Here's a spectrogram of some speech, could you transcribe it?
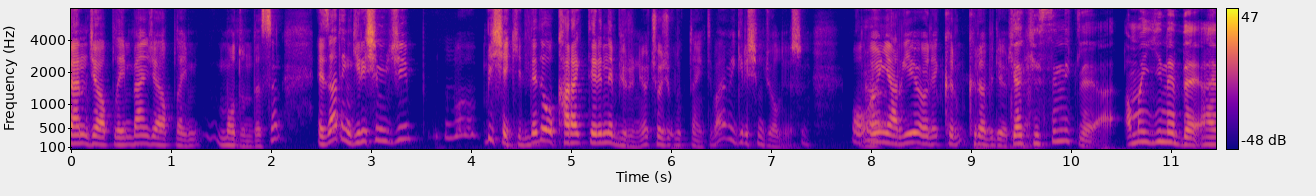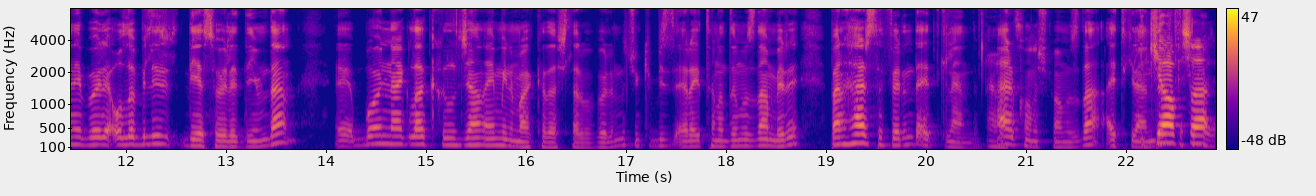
ben cevaplayayım ben cevaplayayım modundasın. E zaten girişimci bir şekilde de o karakterine bürünüyor çocukluktan itibaren ve girişimci oluyorsun. O Evet. ön yargıyı öyle kır, kırabiliyoruz. Ya yani. kesinlikle ama yine de hani böyle olabilir diye söylediğimden e, bu önyargılar kırılacağına eminim arkadaşlar bu bölümde. Çünkü biz Eray'ı tanıdığımızdan beri ben her seferinde etkilendim. Evet. Her konuşmamızda etkilendim. İki hafta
